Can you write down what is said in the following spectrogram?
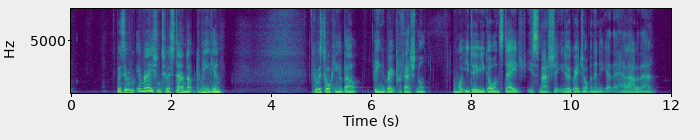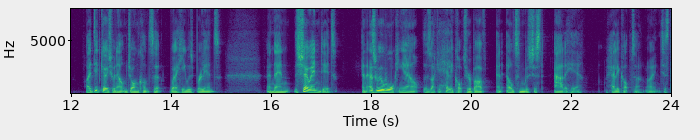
It was in, relation to a stand up comedian who was talking about being a great professional and what you do. You go on stage, you smash it, you do a great job, and then you get the hell out of there. I did go to an Elton John concert where he was brilliant. And then the show ended. And as we were walking out, there's like a helicopter above, and Elton was just out of here. Helicopter, right? Just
